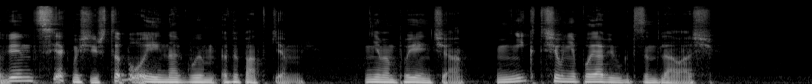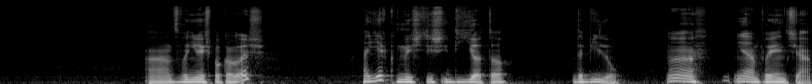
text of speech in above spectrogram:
Więc jak myślisz, co było jej nagłym wypadkiem? Nie mam pojęcia. Nikt się nie pojawił, gdy zemdlałaś. A dzwoniłeś po kogoś? A jak myślisz, idioto? Debilu. No, nie mam pojęcia.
